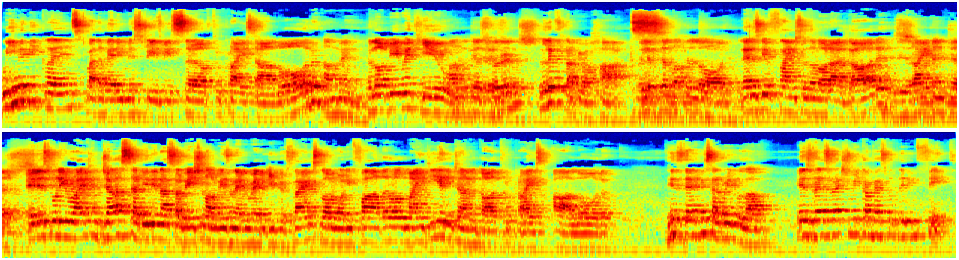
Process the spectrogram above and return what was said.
we may be cleansed by the very mysteries we serve through Christ our Lord. Amen. The Lord be with you. And with your spirit, Lift up your hearts. we lift them up to the Lord. Let us give thanks to the Lord our God. It is right and just. It is truly right and just that we in our salvation always and everywhere to give you thanks, Lord, Holy Father, Almighty and Eternal God, through Christ our Lord. His death we celebrate with love, His resurrection we confess with living faith,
